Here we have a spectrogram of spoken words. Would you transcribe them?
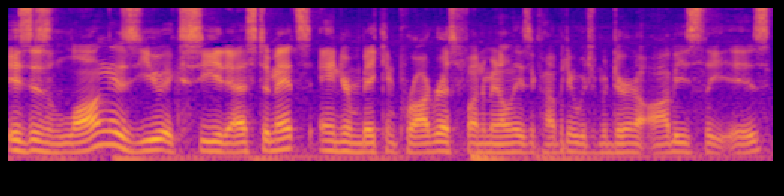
is as long as you exceed estimates and you're making progress fundamentally as a company, which Moderna obviously is,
